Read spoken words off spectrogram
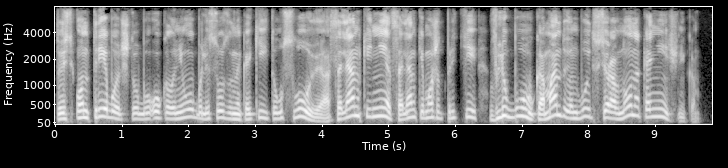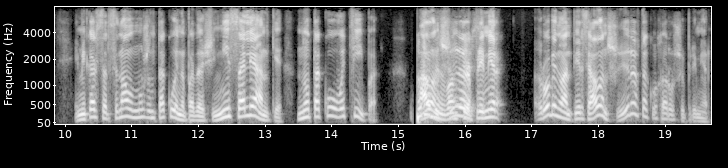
То есть он требует, чтобы около него были созданы какие-то условия. А Солянки нет. Солянки может прийти в любую команду, и он будет все равно наконечником. И мне кажется, Арсеналу нужен такой нападающий. Не Солянки, но такого типа. Ну, Алан Ширер, пример. Робин Ван Перси, Алан Ширер такой хороший пример.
